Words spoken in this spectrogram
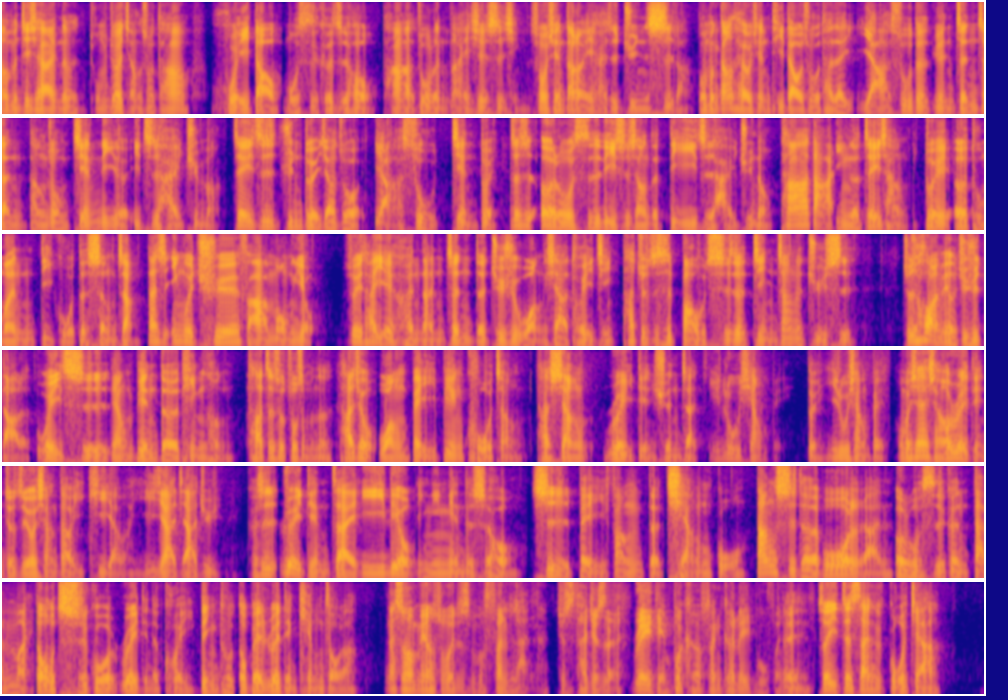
那我们接下来呢，我们就要讲说他回到莫斯科之后，他做了哪一些事情。首先，当然也还是军事啦。我们刚才有先提到说，他在亚速的远征战当中建立了一支海军嘛，这一支军队叫做亚速舰队，这是俄罗斯历史上的第一支海军哦。他打赢了这一场对鄂图曼帝国的胜仗，但是因为缺乏盟友，所以他也很难真的继续往下推进，他就只是保持着紧张的局势。就是后来没有继续打了，维持两边的平衡。他这时候做什么呢？他就往北边扩张，他向瑞典宣战，一路向北。对，一路向北。我们现在想到瑞典，就只有想到 IKEA 嘛，宜家家具。可是瑞典在一六零零年的时候是北方的强国，当时的波兰、俄罗斯跟丹麦都吃过瑞典的亏，领土都被瑞典抢走了。那时候没有所谓的什么芬兰就是它就是瑞典不可分割的一部分。对，所以这三个国家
